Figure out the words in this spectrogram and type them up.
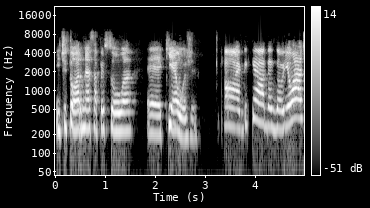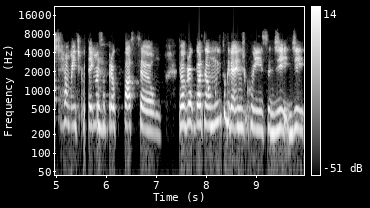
e te torna essa pessoa é, que é hoje? Ai, obrigada, Zoe. Eu acho realmente que eu tenho essa preocupação. Tenho uma preocupação muito grande com isso, de, de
